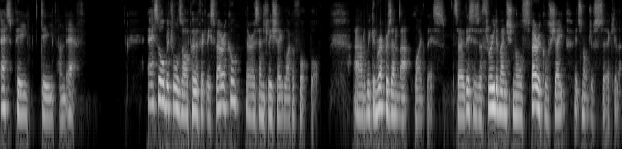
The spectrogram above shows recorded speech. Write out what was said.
s, p, d and f. S orbitals are perfectly spherical, they're essentially shaped like a football. And we can represent that like this. So this is a three-dimensional spherical shape, it's not just circular.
